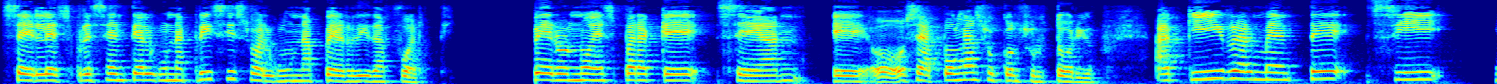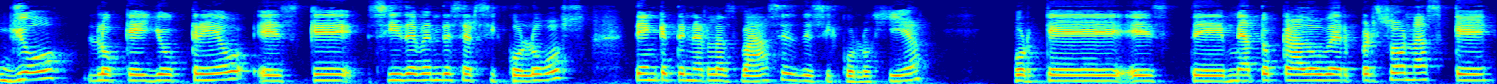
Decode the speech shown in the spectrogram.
se les presente alguna crisis o alguna pérdida fuerte, pero no es para que sean, eh, o sea, pongan su consultorio. Aquí realmente sí, yo lo que yo creo es que sí deben de ser psicólogos, tienen que tener las bases de psicología, porque este, me ha tocado ver personas que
